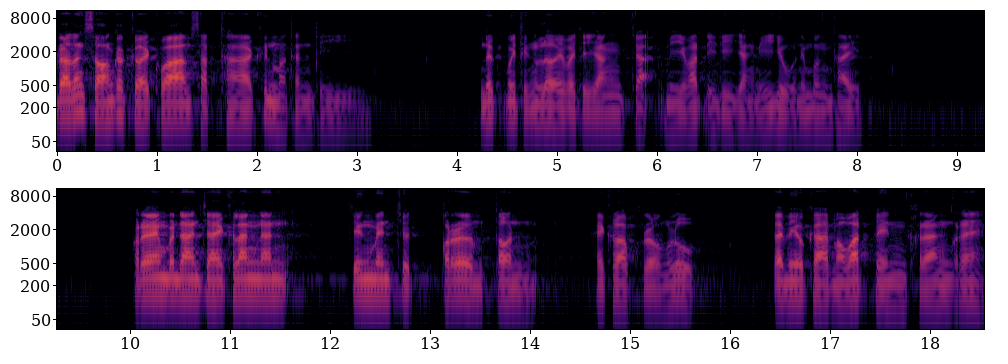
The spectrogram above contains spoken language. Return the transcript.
เราทั้งสองก็เกิดความศรัทธาขึ้นมาทันที นึกไม่ถึงเลยว่าจะยังจะมีวัดดีๆ อย่างนี้อยู่ในเมืองไทย แรงบันดาลใจครั้งนั้น จึงเป็นจุดเริ่มต้นให้ครอบครองลูก แต่มีโอกาสมาวัดเป็นครั้งแรก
